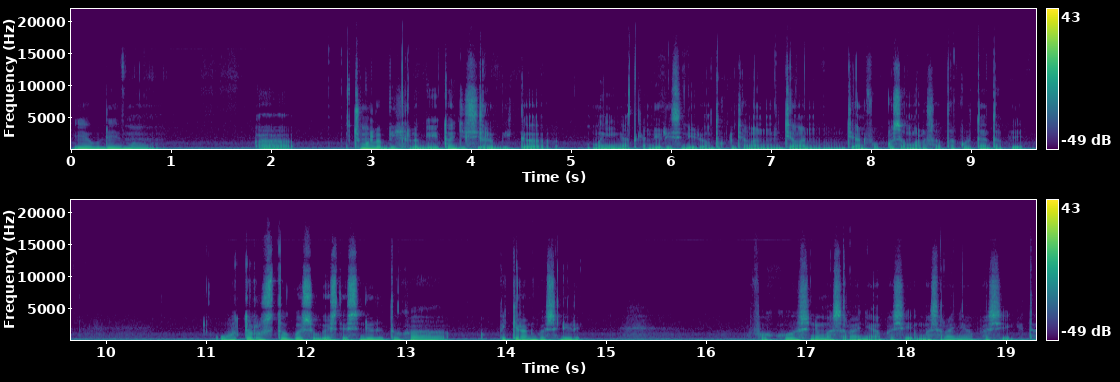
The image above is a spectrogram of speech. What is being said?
Ya udah emang uh, cuman lebih lebih itu aja sih lebih ke mengingatkan diri sendiri untuk jangan jangan jangan fokus sama rasa takutnya tapi uh terus tuh gue sugesti sendiri tuh ke pikiran gue sendiri. Fokus nih masalahnya apa sih masalahnya apa sih gitu.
